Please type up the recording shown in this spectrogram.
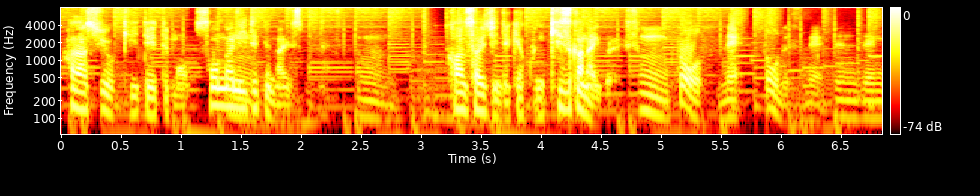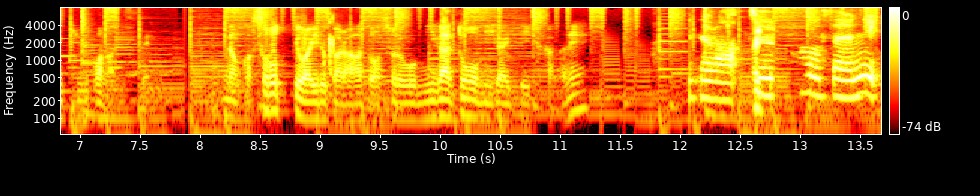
話を聞いていてもそんなに出てないですもんね。うん。関西人で逆に気づかないぐらいです。うん、そうですね。そうですね。全然気づかないですね。なんか揃ってはいるから、あとはそれを磨どう磨いていくかだね。では、中高生に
